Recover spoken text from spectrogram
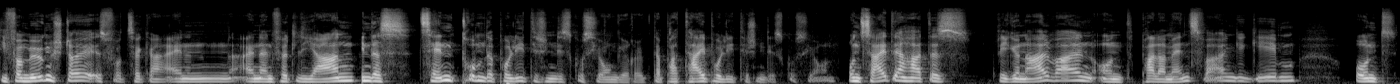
Die Vermögensteuer ist vor circa einen, eineinviertel Jahren in das Zentrum der politischen Diskussion gerückt, der parteipolitischen Diskussion. Und seither hat es Regionalwahlen und Parlamentswahlen gegeben und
